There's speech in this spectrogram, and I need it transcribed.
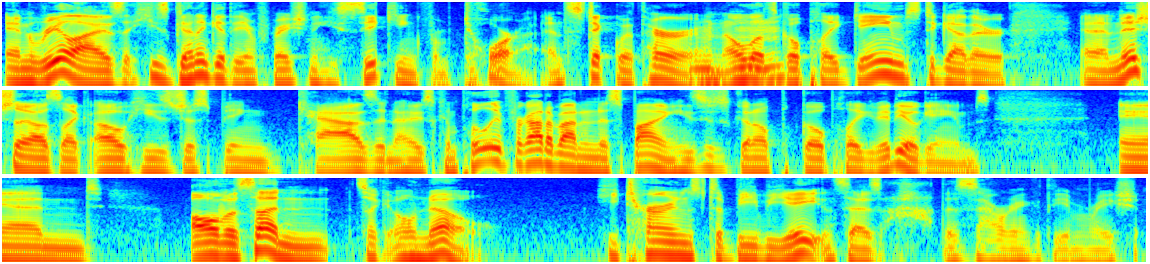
and realize that he's going to get the information he's seeking from Torra and stick with her and oh let's mm-hmm. go play games together. And initially I was like oh he's just being Kaz and now he's completely forgot about it in his spying. He's just going to go play video games. And all of a sudden it's like oh no. He turns to BB-8 and says ah this is how we're going to get the information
